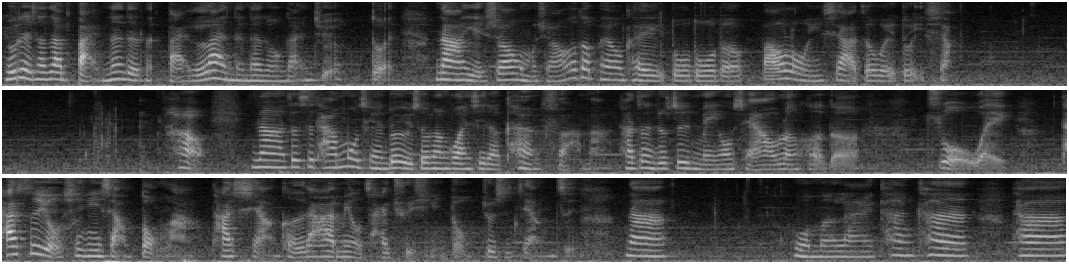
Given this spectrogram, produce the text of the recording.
有点像在摆烂的摆烂的那种感觉。对，那也希望我们选二的朋友可以多多的包容一下这位对象。好，那这是他目前对于这段关系的看法嘛？他真的就是没有想要任何的作为，他是有心里想动嘛？他想，可是他还没有采取行动，就是这样子。那。我们来看看他，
